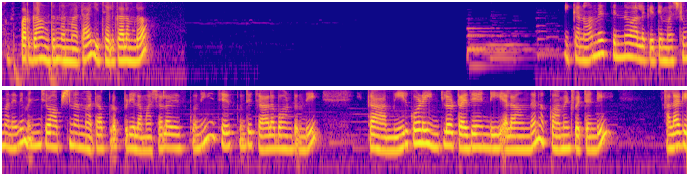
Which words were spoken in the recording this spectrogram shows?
సూపర్గా ఉంటుందన్నమాట ఈ చలికాలంలో. ఇక నాన్ వెజ్ తిన్న వాళ్ళకైతే మష్రూమ్ అనేది మంచి ఆప్షన్ అనమాట అప్పుడప్పుడు ఇలా మసాలా వేసుకొని చేసుకుంటే చాలా బాగుంటుంది. ఇంకా మీరు కూడా ఇంట్లో ట్రై చేయండి. ఎలా ఉందో నాకు కామెంట్ పెట్టండి. అలాగే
